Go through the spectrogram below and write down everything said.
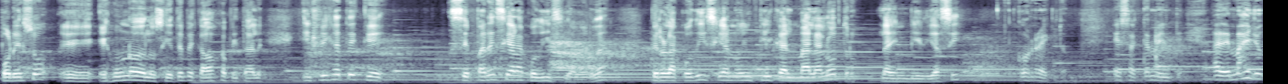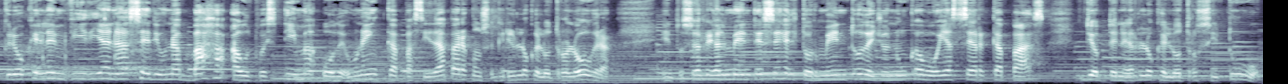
Por eso eh, es uno de los siete pecados capitales. Y fíjate que se parece a la codicia, ¿verdad? Pero la codicia no implica el mal al otro, la envidia sí. Correcto. Exactamente. Además, yo creo que la envidia nace de una baja autoestima o de una incapacidad para conseguir lo que el otro logra. Entonces, realmente ese es el tormento de yo nunca voy a ser capaz de obtener lo que el otro sí tuvo.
